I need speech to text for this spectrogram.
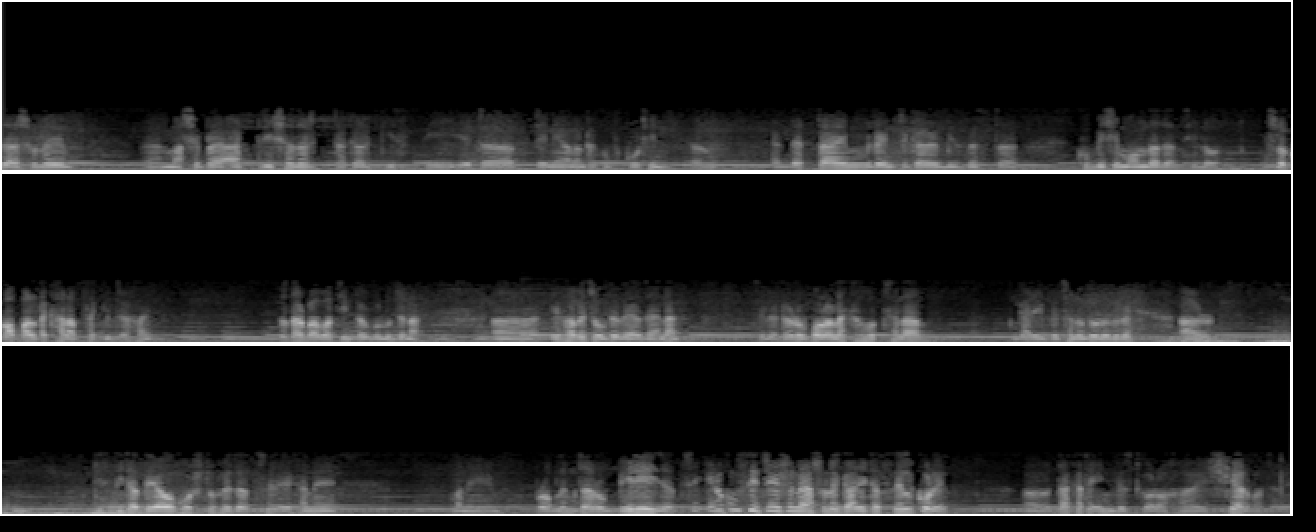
যে আসলে মাসে প্রায় আটত্রিশ হাজার টাকার কিস্তি, এটা টেনে আনাটা খুব কঠিন। কারণ অ্যাট দ্যাট টাইম রেন্টেকারের বিজনেসটা খুব বেশি মন্দা যাচ্ছিল। আসলে কপালটা খারাপ থাকলে যা হয়। তো তার বাবা চিন্তা করল যে না এভাবে চলতে দেওয়া যায় না। ছেলেটারও পড়ালেখা হচ্ছে না, গাড়ির পেছনে দৌড়ে দৌড়ে। আর কিস্তিটা দেওয়াও কষ্ট হয়ে যাচ্ছে, এখানে মানে প্রবলেমটা আরও বেড়েই যাচ্ছে। এরকম সিচুয়েশনে আসলে গাড়িটা সেল করে টাকাটা ইনভেস্ট করা হয় শেয়ার বাজারে।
